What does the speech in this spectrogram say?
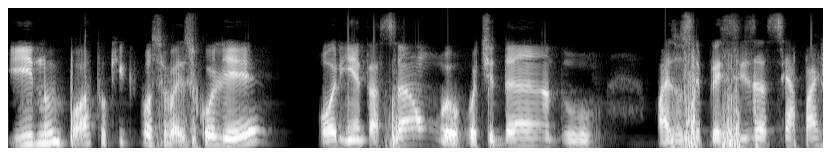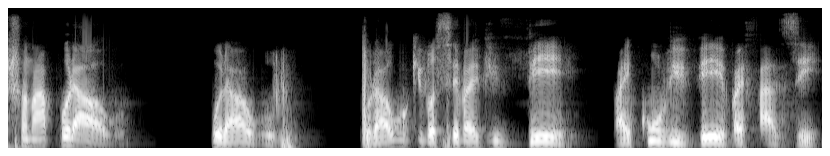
e não importa o que, que você vai escolher, orientação eu vou te dando, mas você precisa se apaixonar por algo, por algo, por algo que você vai viver, vai conviver, vai fazer.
